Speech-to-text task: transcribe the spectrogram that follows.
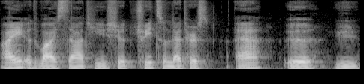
I advise that you should treat the letters a, e, u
